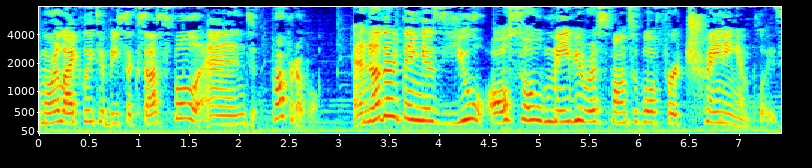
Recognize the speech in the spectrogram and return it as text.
more likely to be successful and profitable. Another thing is you also may be responsible for training employees.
